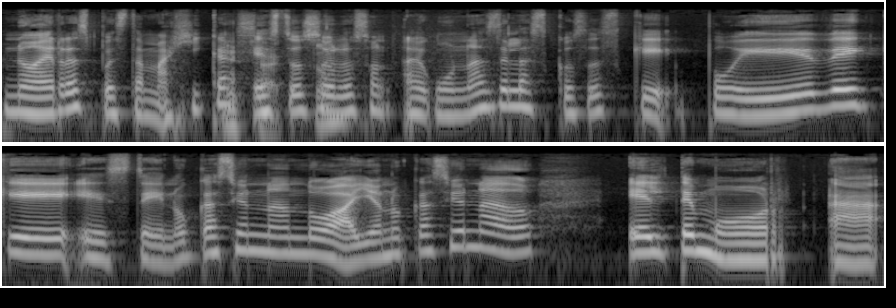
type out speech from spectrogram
No hay respuesta mágica. Exacto. Estos solo son algunas de las cosas que puede que estén ocasionando o hayan ocasionado el temor a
